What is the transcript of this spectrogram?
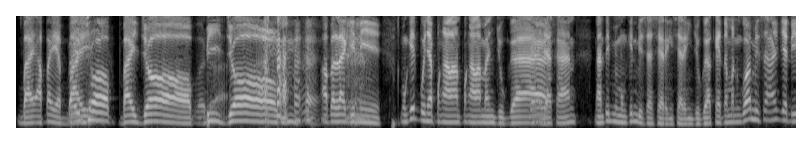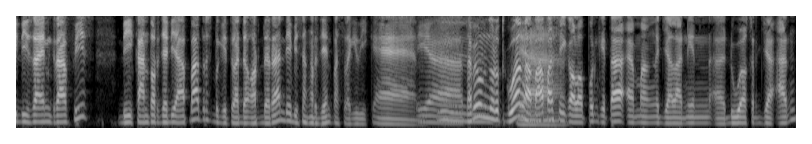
by apa ya? By job. by job, bi job. Apalagi nih, mungkin punya pengalaman-pengalaman juga, Yes. ya kan? Nanti mungkin bisa sharing-sharing juga. Kayak temen gua misalnya jadi desain grafis di kantor jadi apa, terus begitu ada orderan dia bisa ngerjain pas lagi weekend. Iya, Hmm. tapi menurut gua nggak Ya. apa-apa sih kalaupun kita emang ngejalanin eh, dua kerjaan,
